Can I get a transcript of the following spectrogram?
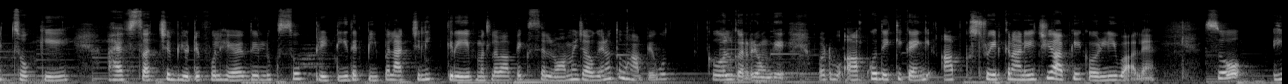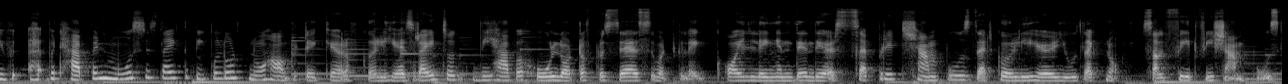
It's okay I have such a beautiful hair they look so pretty that people actually crave मतलब आप एक सलवा में जाओगे ना तो वहाँ पर वो कर्ल कर रहे होंगे। बट वो आपको देख के कहेंगे आपको स्ट्रेट कराने चाहिए आपके कर्ली वाल हैं। So so, what happened most is like the people don't know how to take care of curly hairs right? So we have a whole lot of process what like oiling and then there are separate shampoos that curly hair use like no sulfate free shampoos.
